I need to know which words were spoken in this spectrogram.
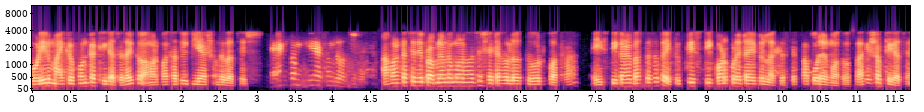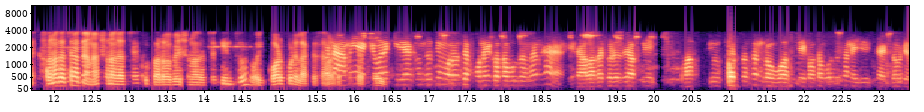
ঘড়ির মাইক্রোফোনটা ঠিক আছে তাই তো? আমার কথা তুই ক্লিয়ার শুনতে পাচ্ছিস। একদম ক্লিয়ার শুনতে ভাই। আমার কাছে যে প্রবলেমটা মনে হচ্ছে সেটা হলো তোর কথা। এই স্পিকারের বাজতেছে তো একটু ক্রিস্পি কড়কড়ে টাইপের লাগতেছে পাপড়ের মতো। বাকি সব ঠিক আছে। শোনা যাচ্ছে না তা না শোনা যাচ্ছে খুব ভালোভাবে শোনা যাচ্ছে কিন্তু ওই কড়কড়ে লাগতেছে মানে আমি একেবারে ক্লিয়ার শুনতেছি মনে হচ্ছে ফোনে কথা বলতেছেন হ্যাঁ? এটা আলাদা করে যে আপনি ওয়াচ ইউজ করতেছেন বা ওয়াচ দিয়ে কথা বলতেছেন এই জিনিসটা একদমই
